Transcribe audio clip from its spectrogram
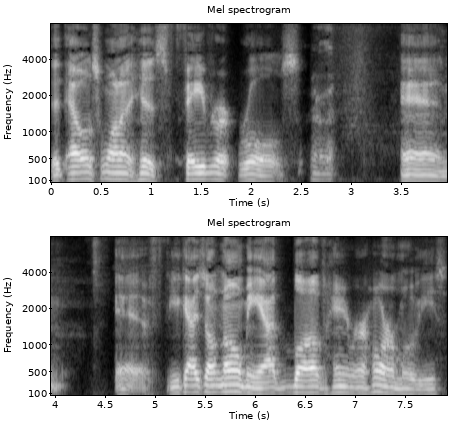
that that was one of his favorite roles. And if you guys don't know me, I love Hammer horror movies,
